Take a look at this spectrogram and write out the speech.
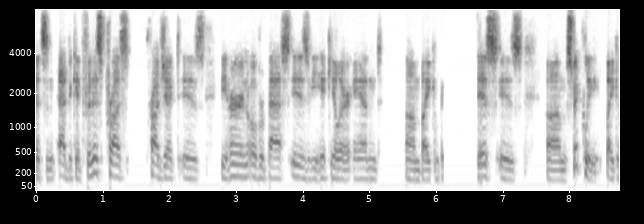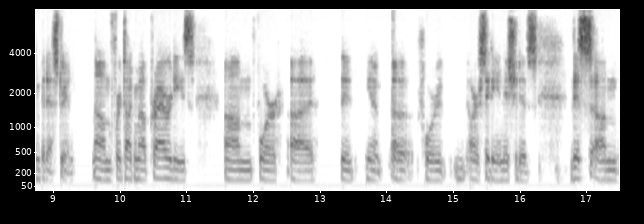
that's an advocate for this project is the Hearn overpass is vehicular and um, bike and this is um, strictly bike and pedestrian. Um, if we're talking about priorities um, for uh, the you know uh, for our city initiatives, this um,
